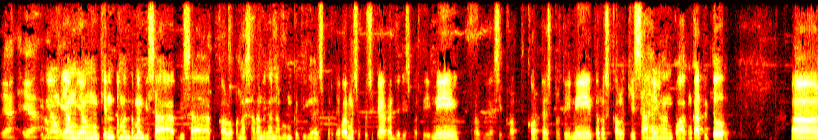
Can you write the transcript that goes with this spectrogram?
Ya, ya. Ini okay. yang yang yang mungkin teman-teman bisa bisa kalau penasaran dengan album ketiga seperti apa, musik-musiknya akan jadi seperti ini, progresi chordnya seperti ini, terus kalau kisah yang aku angkat itu uh,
